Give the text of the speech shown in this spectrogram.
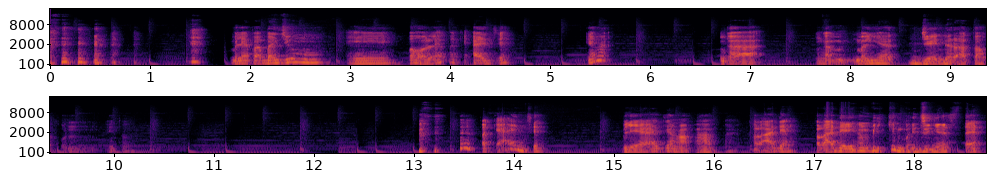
beli apa bajumu? Eh, boleh pakai aja ya nggak nggak melihat gender ataupun itu. Pakai aja. Beli aja nggak apa-apa. Kalau ada kalau ada yang bikin bajunya style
